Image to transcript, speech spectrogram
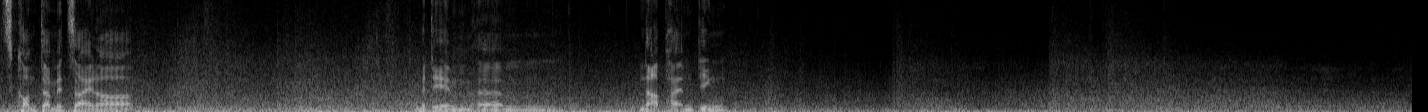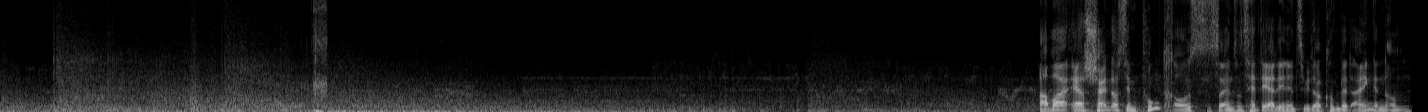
Jetzt kommt er mit seiner... Mit dem, ähm, Napalm-Ding. Aber er scheint aus dem Punkt raus zu sein, sonst hätte er den jetzt wieder komplett eingenommen.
